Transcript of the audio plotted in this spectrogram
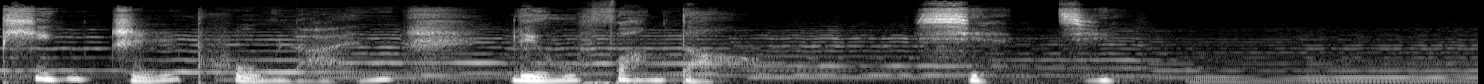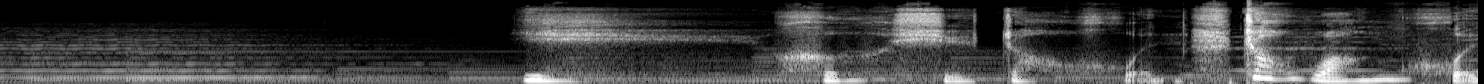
听直普兰，流芳到现今。一。何须招魂？招亡魂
